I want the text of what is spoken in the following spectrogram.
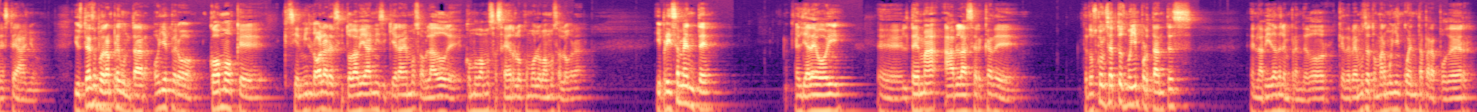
este año. Y ustedes se podrán preguntar, oye, pero ¿cómo que 100 mil dólares y todavía ni siquiera hemos hablado de cómo vamos a hacerlo, cómo lo vamos a lograr? Y precisamente el día de hoy eh, el tema habla acerca de, de dos conceptos muy importantes en la vida del emprendedor que debemos de tomar muy en cuenta para poder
